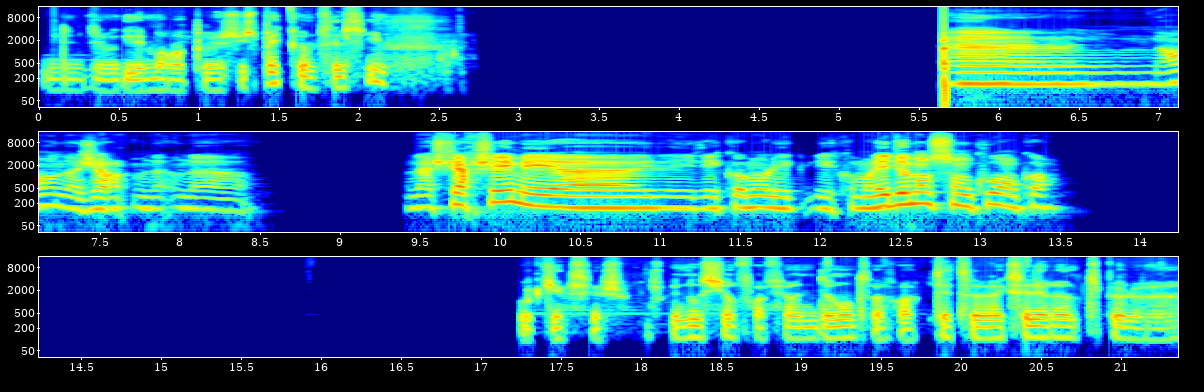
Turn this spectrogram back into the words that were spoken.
de- de- des morts un peu suspectes comme celle-ci? Euh, non, on a, on a, on a, on a cherché, mais euh, les, les- comment, les, les- comment, les demandes sont en cours encore. Ok, parce que je pense que nous aussi on fera faire une demande, ça fera peut-être euh, accélérer un petit peu le.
